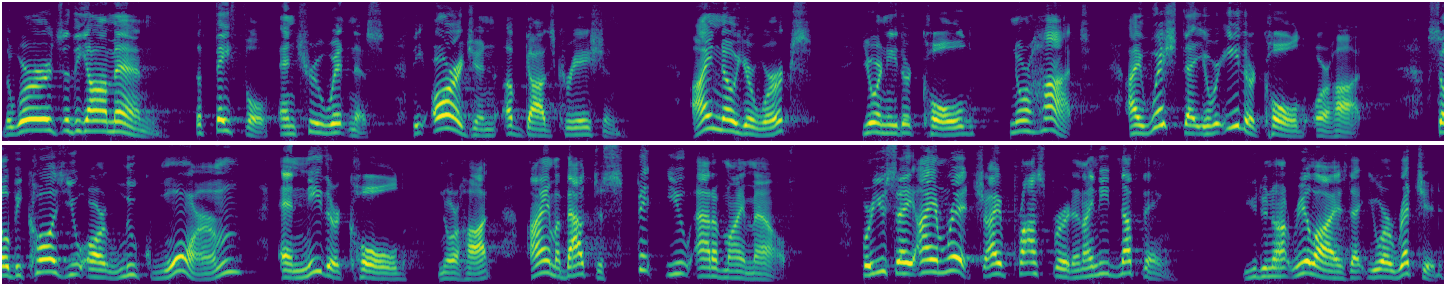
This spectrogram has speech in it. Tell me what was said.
the words of the Amen, the faithful and true witness the origin of God's creation. I know your works. You are neither cold nor hot. I wish that you were either cold or hot. So because you are lukewarm and neither cold nor hot, I am about to spit you out of my mouth. For you say, I am rich, I have prospered, and I need nothing. You do not realize that you are wretched,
